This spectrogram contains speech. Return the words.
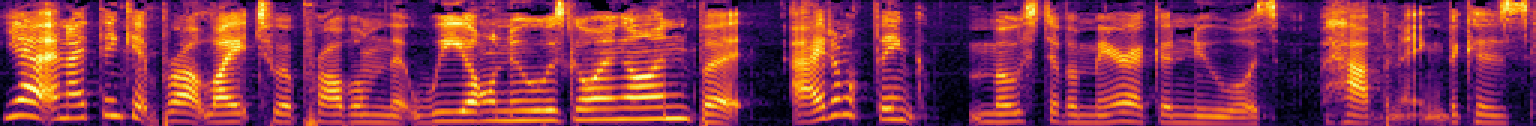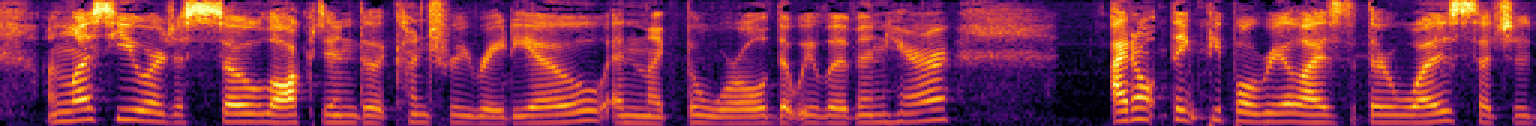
Yeah, and I think it brought light to a problem that we all knew was going on, but I don't think most of America knew what was happening because unless you are just so locked into country radio and like the world that we live in here, I don't think people realize that there was such a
